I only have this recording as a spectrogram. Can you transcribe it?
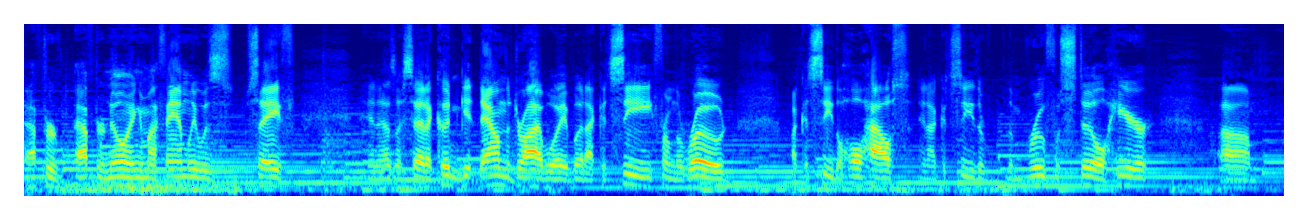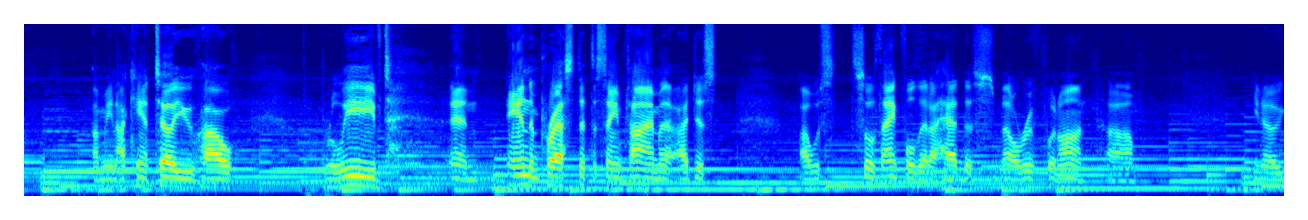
after, after knowing my family was safe. And as I said, I couldn't get down the driveway, but I could see from the road, I could see the whole house, and I could see the, the roof was still here. Um, I mean, I can't tell you how relieved and and impressed at the same time. I just I was so thankful that I had this metal roof put on. Um, you know,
